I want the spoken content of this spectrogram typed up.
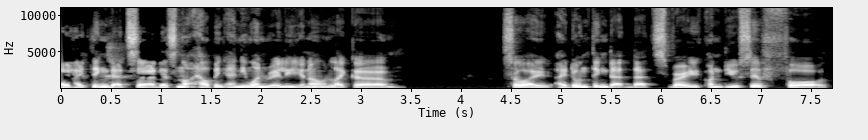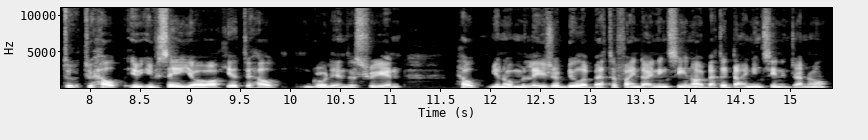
I, I think that's uh, that's not helping anyone really. You know, like uh, so I I don't think that that's very conducive for to to help. If, if say you're here to help grow the industry and help you know Malaysia build a better fine dining scene or a better dining scene in general.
